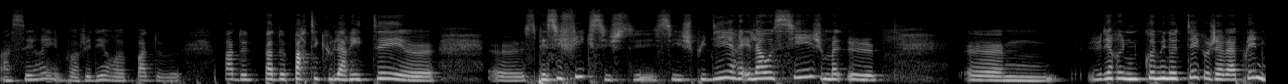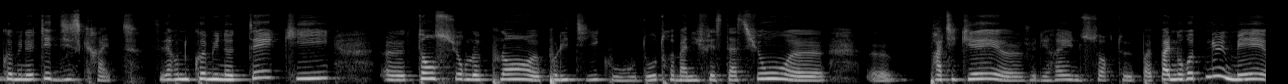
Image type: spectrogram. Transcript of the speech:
insérés. Enfin, je veux dire, pas de, pas de, pas de particularité euh, euh, spécifique, si, je puis dire. Et là aussi, je, euh, je veux dire, une communauté que j'avais appelée une communauté discrète. C'est-à-dire une communauté qui, tant sur le plan politique ou d'autres manifestations, pratiquait, je dirais, une sorte, pas, pas une retenue, mais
